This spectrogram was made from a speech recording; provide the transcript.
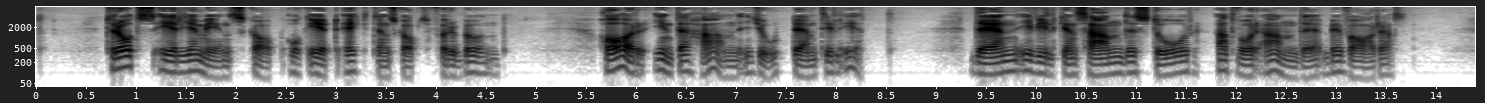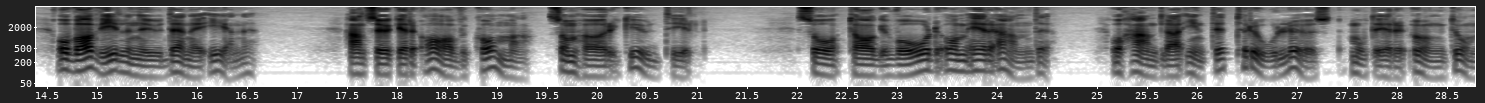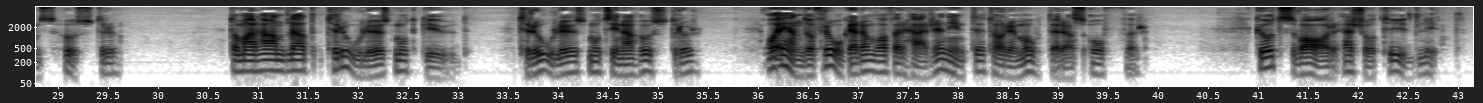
trots er gemenskap och ert äktenskapsförbund. Har inte han gjort dem till ett? den i vilkens hand det står att vår ande bevaras. Och vad vill nu denne ene? Han söker avkomma som hör Gud till. Så tag vård om er ande och handla inte trolöst mot er ungdoms hustru. De har handlat trolöst mot Gud, trolöst mot sina hustrur och ändå frågar de varför Herren inte tar emot deras offer. Guds svar är så tydligt.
